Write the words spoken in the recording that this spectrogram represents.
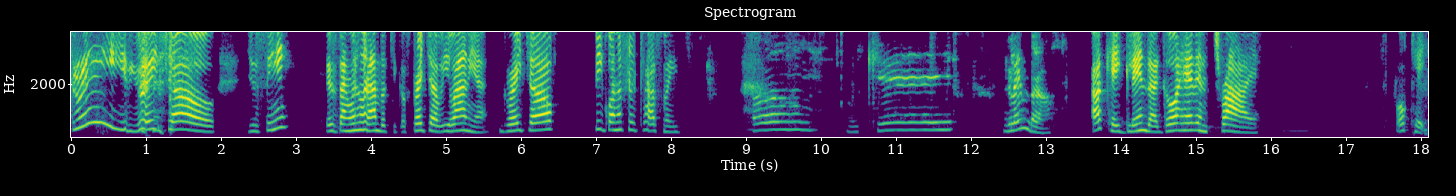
Great, great job. You see? Están mejorando, chicos. Great job, Ivania. Great job. Pick one of your classmates. Um. Okay. Glenda. Okay, Glenda, go ahead and try. Okay.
